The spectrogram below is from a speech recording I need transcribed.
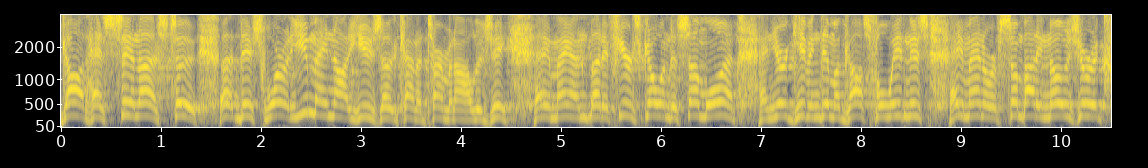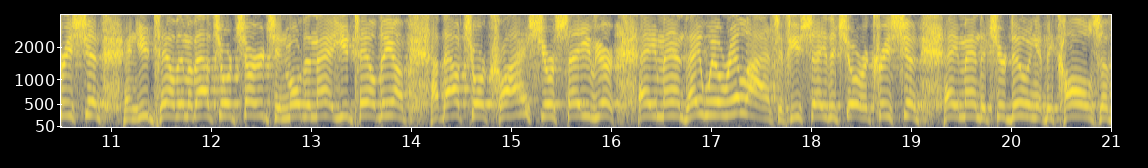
God has sent us to uh, this world. You may not use that kind of terminology, amen, but if you're going to someone and you're giving them a gospel witness, amen, or if somebody knows you're a Christian and you tell them about your church, and more than that, you tell them about your Christ, your Savior, amen, they will realize if you say that you're a Christian, amen, that you're doing it because of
